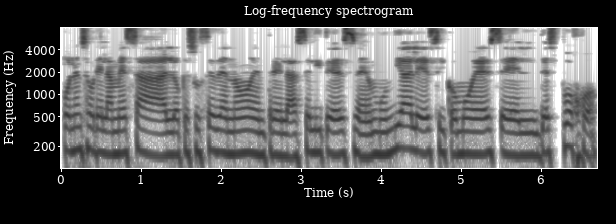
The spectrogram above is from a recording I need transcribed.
ponen sobre la mesa lo que sucede, ¿no? Entre las élites eh, mundiales y cómo es el despojo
